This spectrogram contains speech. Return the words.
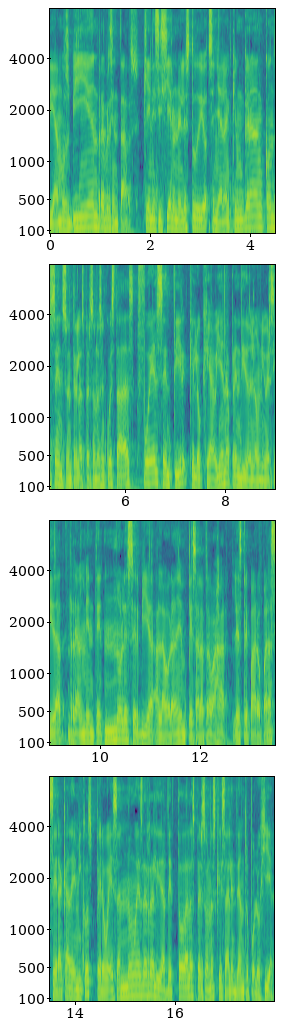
sentiríamos bien representados. Quienes hicieron el estudio señalan que un gran consenso entre las personas encuestadas fue el sentir que lo que habían aprendido en la universidad realmente no les servía a la hora de empezar a trabajar. Les preparó para ser académicos, pero esa no es la realidad de todas las personas que salen de antropología.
